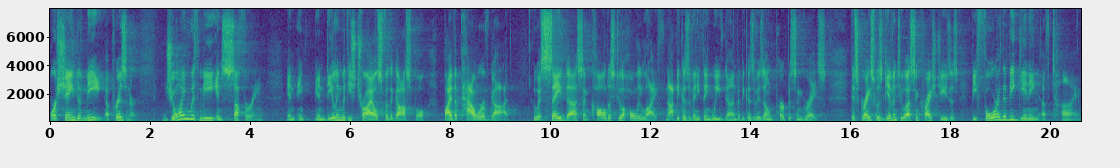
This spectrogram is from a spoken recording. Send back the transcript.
or ashamed of me, a prisoner. Join with me in suffering, in, in, in dealing with these trials for the gospel by the power of God who has saved us and called us to a holy life, not because of anything we've done, but because of his own purpose and grace. This grace was given to us in Christ Jesus before the beginning of time.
